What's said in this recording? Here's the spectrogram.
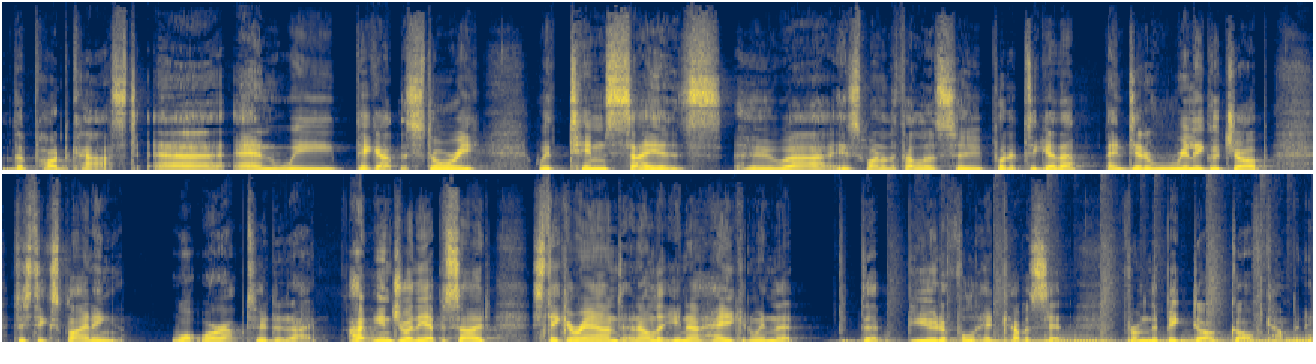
the podcast, uh, and we pick up the story with Tim Sayers, who uh, is one of the fellows who put it together and did a really good job just explaining what we're up to today. I hope you enjoy the episode. Stick around, and I'll let you know how you can win that that beautiful head cover set from the Big Dog Golf Company.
